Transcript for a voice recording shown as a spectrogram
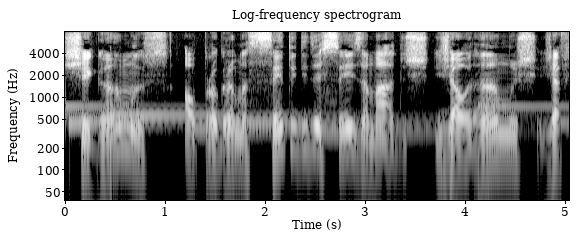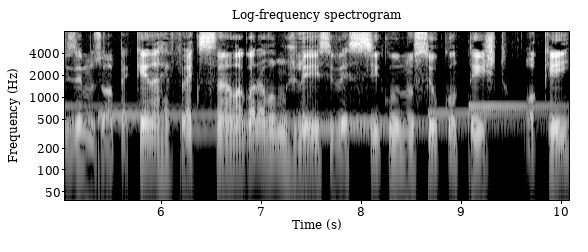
Chegamos ao programa 116, amados. Já oramos, já fizemos uma pequena reflexão. Agora vamos ler esse versículo no seu contexto, ok?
